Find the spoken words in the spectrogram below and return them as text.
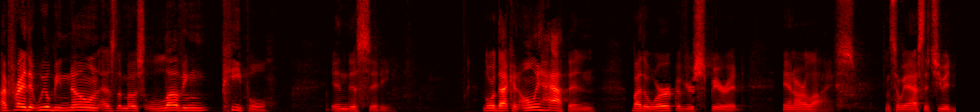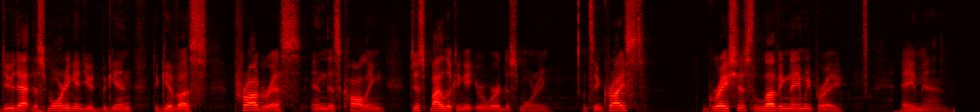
I pray that we'll be known as the most loving people in this city. Lord, that can only happen by the work of your Spirit in our lives. And so we ask that you would do that this morning and you'd begin to give us progress in this calling just by looking at your word this morning. It's in Christ's gracious, loving name we pray. Amen.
